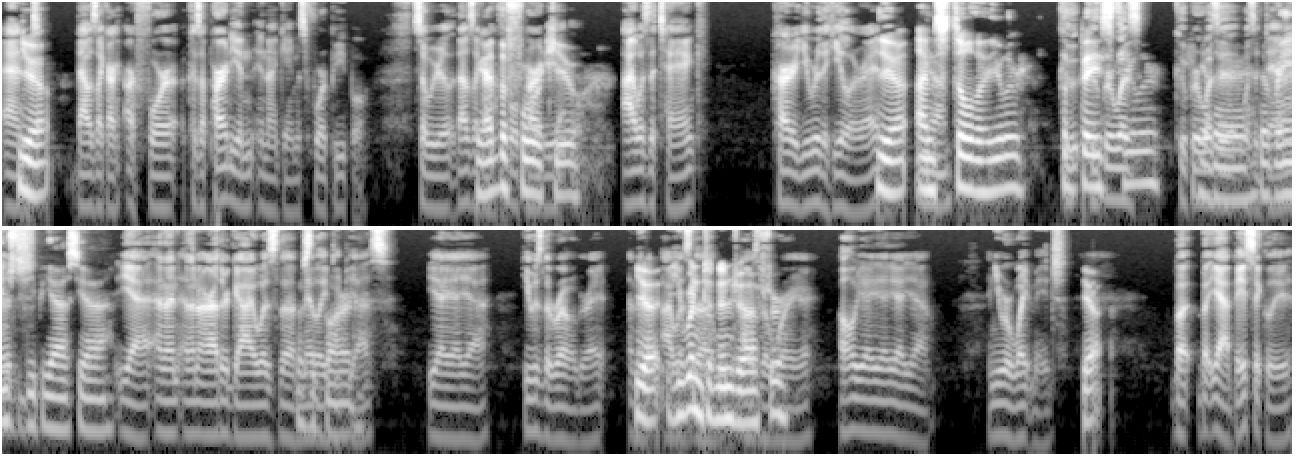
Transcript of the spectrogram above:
and Yeah, that was like our, our four because a party in, in that game is four people. So we were that was like we our had the full four party. queue. I was the tank. Carter, you were the healer, right? Yeah, I'm Yeah. still the healer, the Coo- base Cooper was- healer. Cooper Yeah, was the, a was a the damage. ranged DPS, yeah. Yeah, and then and then our other guy was the Was melee bard. DPS. Yeah, yeah, yeah. He was the rogue, right? And Yeah, I he was went the- to ninja I was the after. warrior. Oh yeah, yeah, yeah, yeah. And you were white mage. Yeah. But but yeah, basically,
